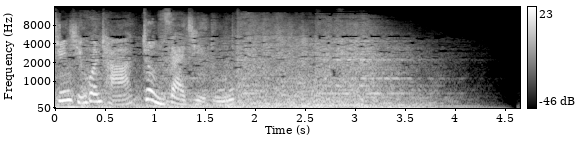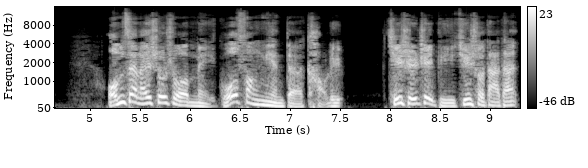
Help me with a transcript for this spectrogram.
军情观察正在解读。我们再来说说美国方面的考虑。其实这笔军售大单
